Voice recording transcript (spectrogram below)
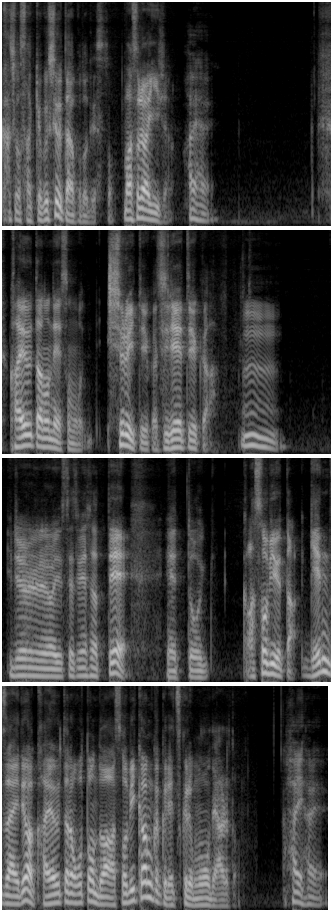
歌詞を作曲して歌うことですと。まあそれはいいじゃん。はいはい替え歌のね、その種類というか事例というか、うんいろいろ説明しちゃって、えっと、遊び歌。現在では替え歌のほとんどは遊び感覚で作るものであると。はいはい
